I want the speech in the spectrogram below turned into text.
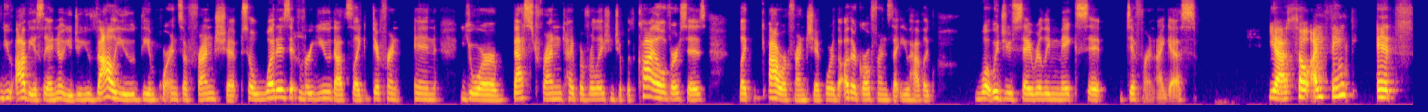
you obviously i know you do you value the importance of friendship. So what is it Mhm. for you that's like different in your best friend type of relationship with kyle versus like our friendship or the other girlfriends that you have? Like what would you say really makes it different i guess Yeah, so I think it's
